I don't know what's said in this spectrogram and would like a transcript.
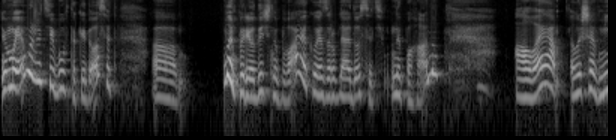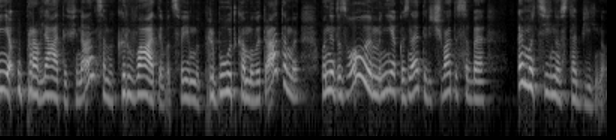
І в моєму житті був такий досвід. Ну і періодично буває, коли я заробляю досить непогано. Але лише вміння управляти фінансами, керувати от своїми прибутками, витратами, вони дозволили мені якось, знаєте, відчувати себе емоційно стабільно.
